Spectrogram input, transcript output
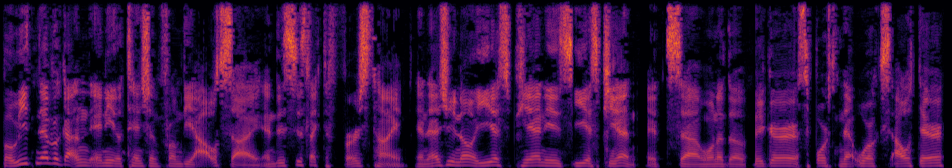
but we've never gotten any attention from the outside. And this is like the first time. And as you know, ESPN is ESPN. It's uh, one of the bigger sports networks out there.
